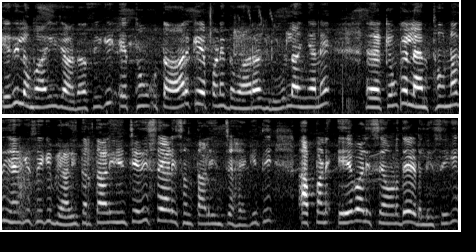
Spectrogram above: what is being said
ਇਹਦੀ ਲੰਬਾਈ ਜ਼ਿਆਦਾ ਸੀਗੀ, ਇੱਥੋਂ ਉਤਾਰ ਕੇ ਆਪਾਂ ਨੇ ਦੁਬਾਰਾ ਜ਼ਰੂਰ ਲਾਈਆਂ ਨੇ। ਕਿਉਂਕਿ ਲੈਂਥ ਉਹਨਾਂ ਦੀ ਹੈਗੀ ਸੀਗੀ 42 43 ਇੰਚ, ਇਹਦੀ 46 47 ਇੰਚ ਹੈਗੀ ਤੀ ਆਪਾਂ ਨੇ ਇਹ ਵਾਲੀ ਸਿਉਣ ਦੇ ਲਈ ਸੀਗੀ।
